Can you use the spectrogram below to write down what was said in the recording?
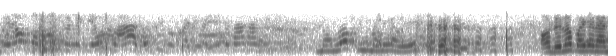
ไม่น้องรอบปีมาแล้วเว้ยเอาเดินแล้วไปกันนั่น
